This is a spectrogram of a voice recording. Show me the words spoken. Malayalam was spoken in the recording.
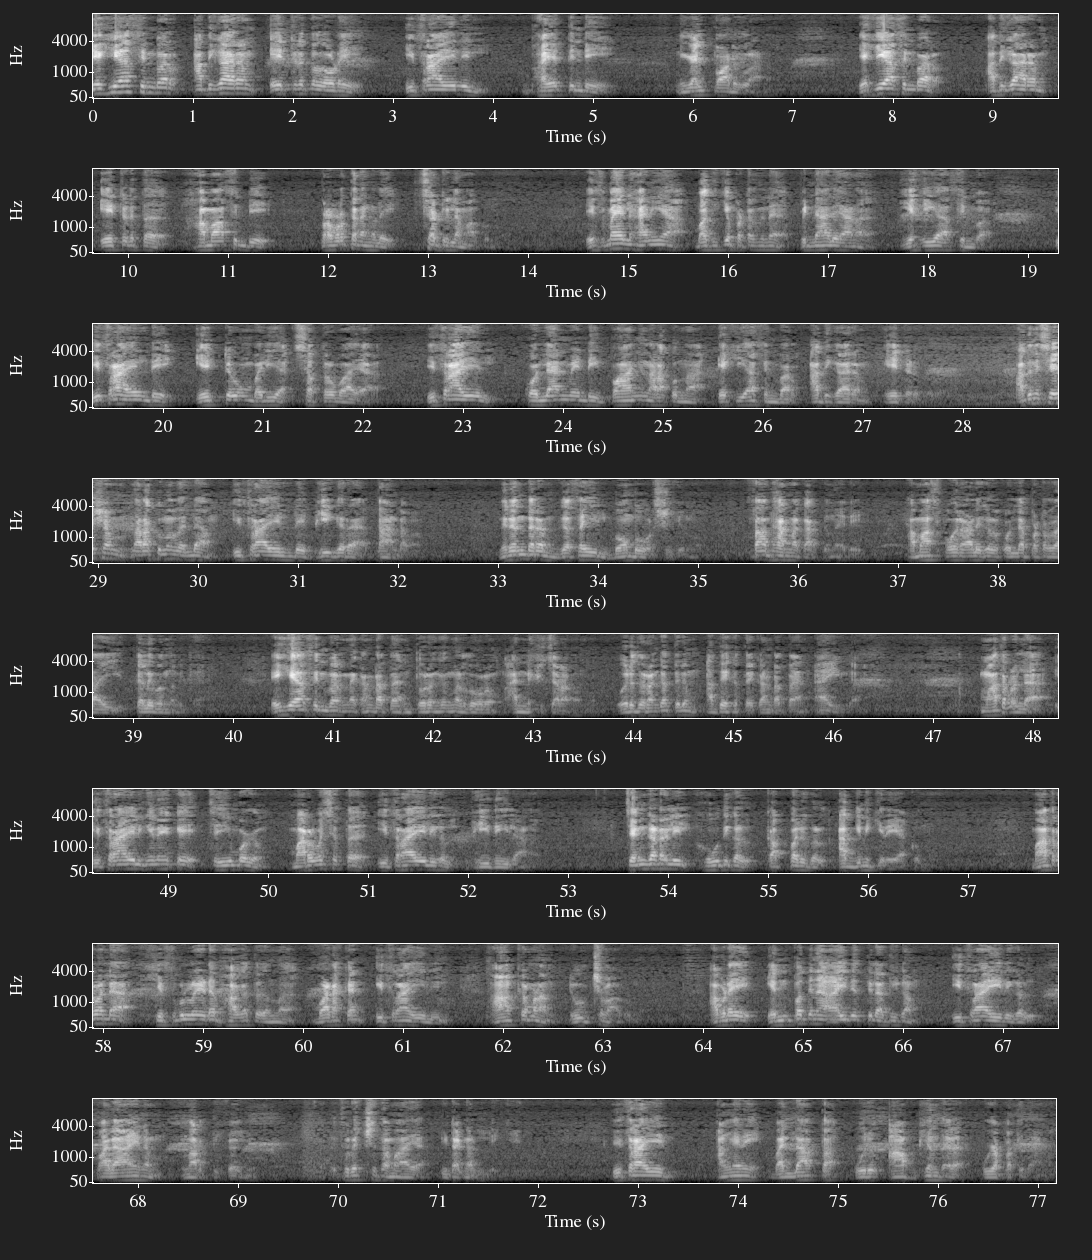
യഹിയ സിൻവർ അധികാരം ഏറ്റെടുത്തതോടെ ഇസ്രായേലിൽ ഭയത്തിന്റെ നിഴൽപ്പാടുകളാണ്. യഹിയ സിൻവർ അധികാരം ഏറ്റെടുത്ത് ഹമാസിന്റെ പ്രവർത്തനങ്ങളെ ചട്ടിലമാക്കുന്നു ഇസ്മായിൽ ഹനിയ വധിക്കപ്പെട്ടതിന് പിന്നാലെയാണ് യഹിയ സിൻവർ ഇസ്രായേലിന്റെ ഏറ്റവും വലിയ ശത്രുവായ ഇസ്രായേൽ കൊല്ലാൻ വേണ്ടി പാഞ്ഞു നടക്കുന്ന യഹിയ സിൻവർ അധികാരം ഏറ്റെടുത്തത്. അതിനുശേഷം നടക്കുന്നതെല്ലാം ഇസ്രായേലിന്റെ ഭീകര താണ്ഡവം. നിരന്തരം ഗസയിൽ ബോംബ് വർഷിക്കുന്നു. സാധാരണക്കാർക്ക് നേരെ. ഹമാസ് പോരാളികൾ കൊല്ലപ്പെട്ടതായി തെളിവെന്നുമില്ല യഹിയ സിൻവറിനെ കണ്ടെത്താൻ തുരങ്കങ്ങൾ തോറും അന്വേഷിച്ചിറങ്ങുന്നു. ഒരു തുരങ്കത്തിലും അദ്ദേഹത്തെ കണ്ടെത്താൻ ആയില്ല. മാത്രമല്ല ഇസ്രായേൽ ഇങ്ങനെയൊക്കെ ചെയ്യുമ്പോഴും മറുവശത്ത് ഇസ്രായേലികൾ ഭീതിയിലാണ്. ചെങ്കടലിൽ ഹൂതികൾ കപ്പലുകൾ അഗ്നിക്കിരയാക്കുന്നു. മാത്രമല്ല ഹിസ്ബുള്ളയുടെ ഭാഗത്ത് നിന്ന് വടക്കൻ ഇസ്രായേലിൽ ആക്രമണം രൂക്ഷമാകുന്നു. അവിടെ എൺപതിനായിരത്തിലധികം ഇസ്രായേലികൾ പലായനം നടത്തിക്കഴിഞ്ഞു സുരക്ഷിതമായ ഇടങ്ങളിലേക്ക്. ഇസ്രായേൽ അങ്ങനെ വല്ലാത്ത ഒരു ആഭ്യന്തര കുഴപ്പത്തിലാണ്.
